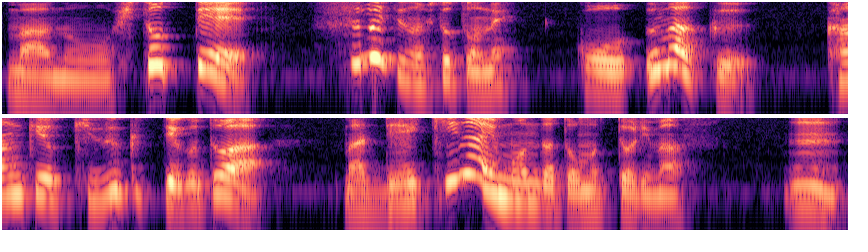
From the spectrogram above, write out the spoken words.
まああの人って全ての人とねこううまく関係を築くっていうことは、まあ、できないもんだと思っております。うん。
